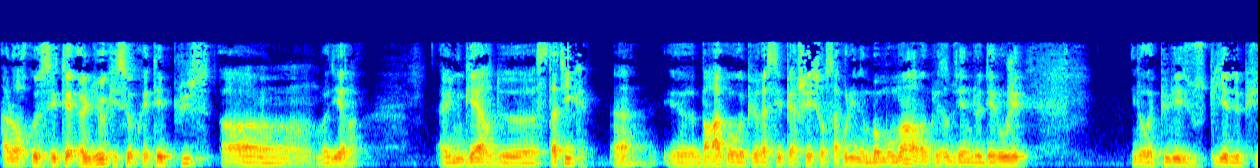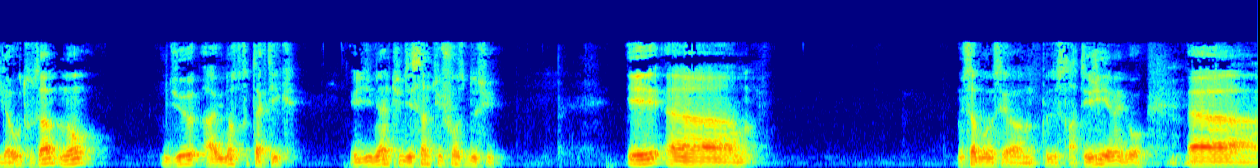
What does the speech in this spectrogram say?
alors que c'était un lieu qui se prêtait plus à, on dire, à une guerre de statique. Hein. Euh, Barak aurait pu rester perché sur sa colline un bon moment avant que les autres viennent le déloger. Il aurait pu les houspiller depuis là-haut, tout ça. Non, Dieu a une autre tactique. Il dit bien, tu descends, tu fonces dessus. Et euh, ça, bon, c'est un peu de stratégie, hein, mais bon. Euh,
